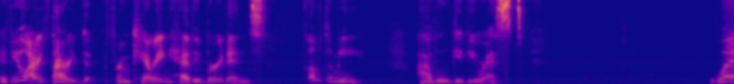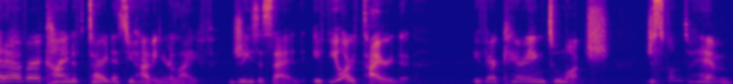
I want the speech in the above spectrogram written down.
If you are tired from carrying heavy burdens, come to me. I will give you rest. Whatever kind of tiredness you have in your life, Jesus said, if you are tired, if you're carrying too much, just come to Him.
